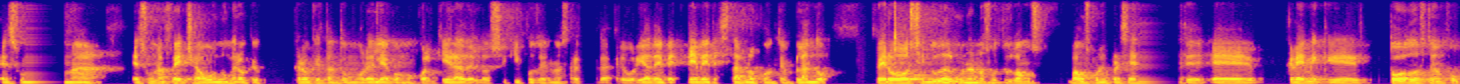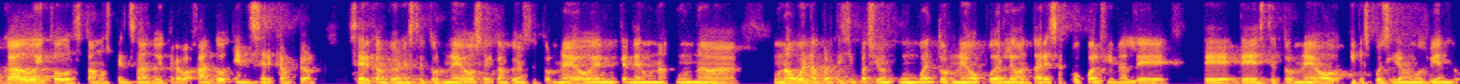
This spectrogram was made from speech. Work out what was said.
es una, es una fecha o un número que creo que tanto Morelia como cualquiera de los equipos de nuestra categoría debe, debe de estarlo contemplando, pero sin duda alguna nosotros vamos, vamos por el presente. Eh, créeme que todo está enfocado y todos estamos pensando y trabajando en ser campeón. Ser campeón en este torneo, ser campeón en este torneo, en tener una, una, una buena participación, un buen torneo, poder levantar esa copa al final de, de, este torneo y después iremos viendo.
